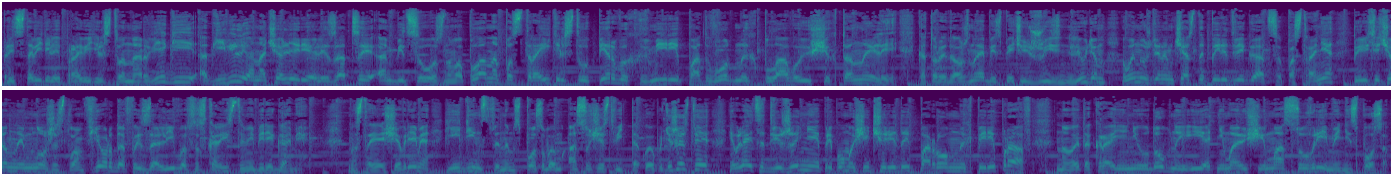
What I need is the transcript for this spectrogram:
Представители правительства Норвегии объявили о начале реализации амбициозного плана по строительству первых в мире подводных плавающих тоннелей, которые должны обеспечить жизнь людям, вынужденным часто передвигаться по стране, пересеченной множеством фьордов и заливов со скалистыми берегами. В настоящее время единственным способом осуществить такое путешествие является движение при помощи череды паромных переправ, но это крайне неудобный и отнимающий массу времени способ.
